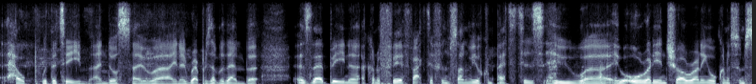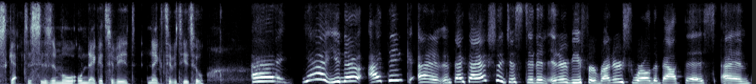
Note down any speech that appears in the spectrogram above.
help with the team and also uh, you know represent with them but has there been a, a, kind of fear factor from some of your competitors who uh, who are already in trail running or kind of some skepticism or, or negativity negativity at all uh, yeah, you know, I think, um, in fact, I actually just did an interview for Runner's World about this um,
